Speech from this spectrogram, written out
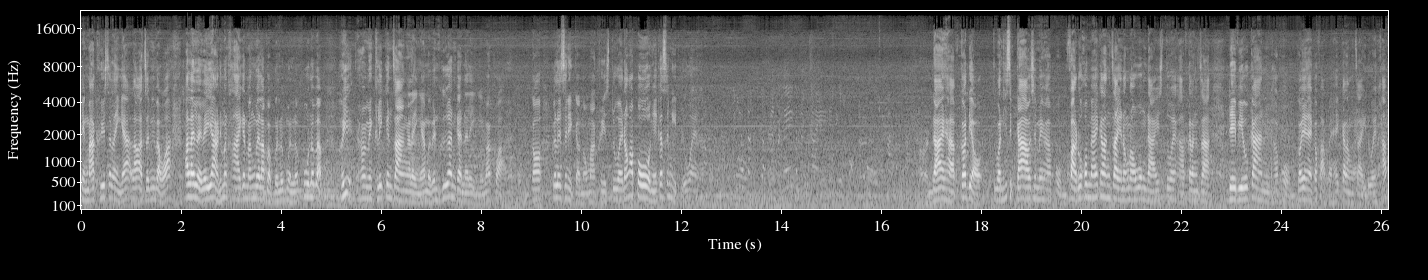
อย่างมาร์คคริสอะไรอย่างเงี้ยเราอาจจะมีแบบว่าอะไรหลายๆอย่างที่มันคล้ายกันบ้างเวลาแบบเหมือนเหมือนเราพูดแล้วแบบเฮ้ยทำไมมันคลิกกันจังอะไรอย่างเงี้ยเหมือนเป็นเพื่อนกันอะไรอย่างงี้มากกว่าครับผมก็ก็เลยสนิทกับน้องมาร์คคริสด้วยน้องอโปอย่างเงี้ยก็สนิทด้วยครับ ได้ครับ ก็เดี๋ยววันที่ 19 ใช่ไหมครับผม ฝากทุกคนไปให้กำลังใจน้องๆวงไดซ์ด้วยครับกำลังจะเดบิวต์กันครับผม ก็ยังไงก็ฝากไปให้กำลังใจด้วยครับ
